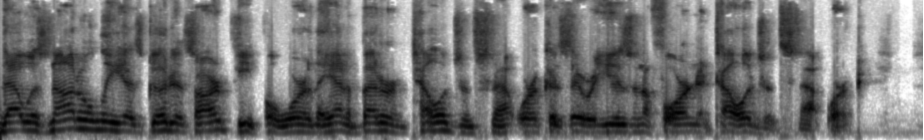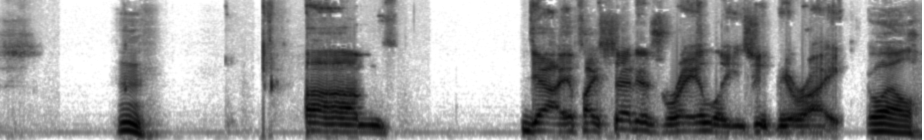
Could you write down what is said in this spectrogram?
that was not only as good as our people were, they had a better intelligence network because they were using a foreign intelligence network. Hmm. Um, yeah, if I said Israelis, you'd be right. Well,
